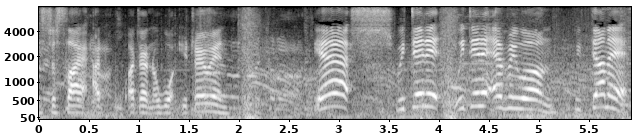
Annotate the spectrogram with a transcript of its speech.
It's just like, I, I don't know what you're doing. Yes! We did it! We did it, everyone! We've done it!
